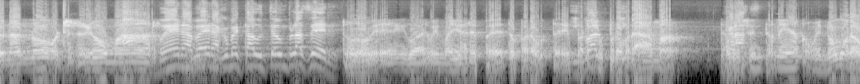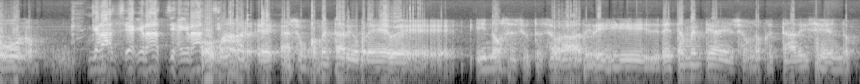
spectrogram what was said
Buenas noches, señor Omar. Buena, buena, ¿cómo está usted? Un placer. Todo bien, igual, mi mayor respeto para usted y para su programa. Estamos en sintonía con el número uno. Gracias, gracias, gracias. Omar, eh, hace un comentario breve y no sé si usted se va a dirigir directamente a eso, en lo que está diciendo.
